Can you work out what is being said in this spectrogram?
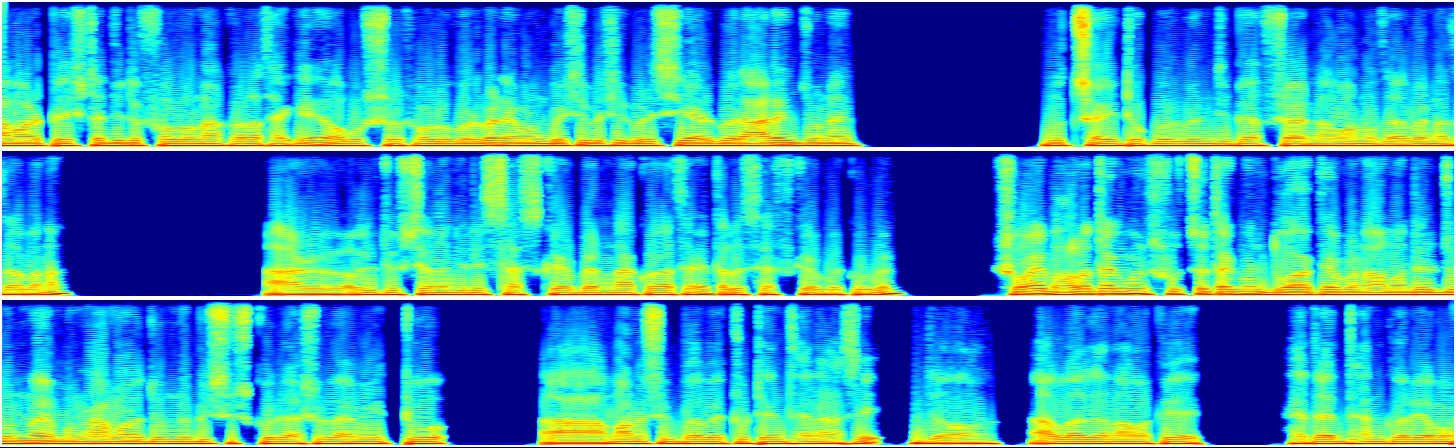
আমার পেজটা যদি ফলো না করা থাকে, অবশ্যই ফলো করবেন এবং বেশি বেশি করে শেয়ার করে আরেকজনের উৎসাহিত করবেন যে ব্যবসায় নামানো যাবে না যাবে না। আর ইউটিউব চ্যানেল যদি সাবস্ক্রাইবার না করা থাকে, তাহলে সাবস্ক্রাইবার করবেন। সবাই ভালো থাকবেন, সুস্থ থাকবেন, দোয়া করবেন আমাদের জন্য এবং আমার জন্য বিশেষ করে। আসলে আমি একটু মানসিকভাবে একটু টেনশনে আছি। যে, আল্লাহ যেন আমাকে হেদায়ত ধান করে এবং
